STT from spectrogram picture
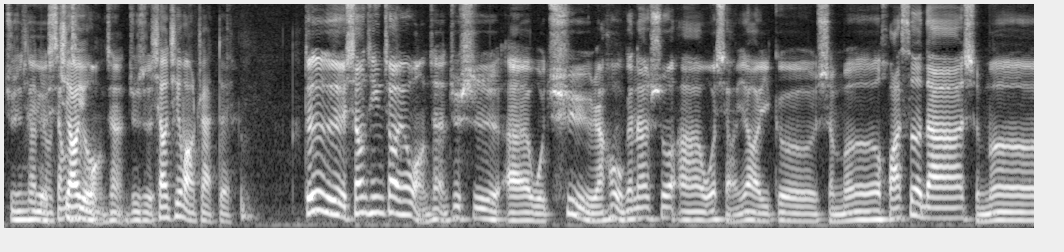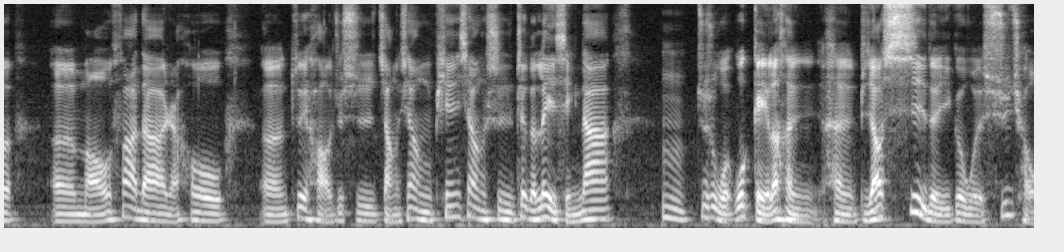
就是那个交友相亲网站，就是相亲网站对，对对对，相亲交友网站就是呃，我去，然后我跟他说啊，我想要一个什么花色的啊，什么呃毛发的啊，然后呃最好就是长相偏向是这个类型的啊，嗯。就是我我给了很很比较细的一个我的需求，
